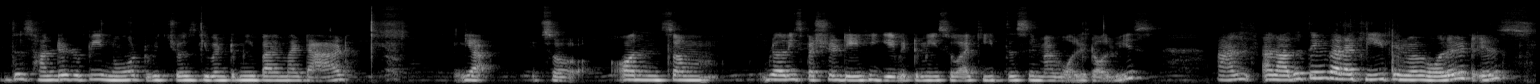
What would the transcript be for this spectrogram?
this 100 rupee note which was given to me by my dad. Yeah so on some really special day he gave it to me so i keep this in my wallet always. And another thing that i keep in my wallet is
